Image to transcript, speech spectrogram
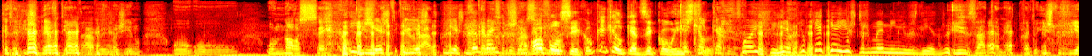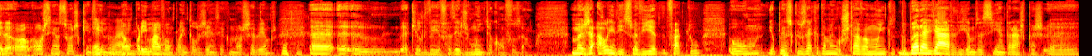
Quer dizer, isto deve ter dado, eu imagino, o, o o nosso é E este, e este, e este também. Ó oh, Fonseca, o que é que ele quer dizer com O que é isto? que ele quer dizer? Pois, e o que é que é isto dos maninhos dedos? Exatamente. Portanto, isto devia ao- aos sensores que, enfim, É claro, não é primavam pela inteligência, como nós sabemos, ah, ah, ah, aquilo devia fazer-lhes muita confusão. Mas, além disso, havia, de facto, um, eu penso que o Zeca também gostava muito de baralhar, digamos assim, entre aspas, ah,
